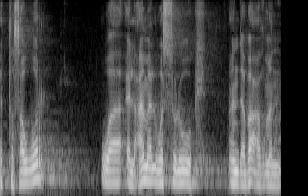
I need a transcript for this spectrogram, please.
التصور والعمل والسلوك عند بعض من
